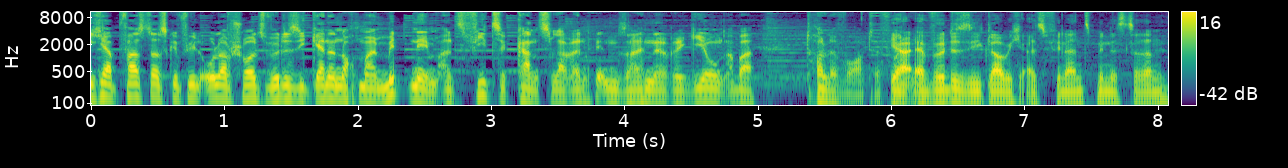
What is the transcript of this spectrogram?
Ich habe fast das Gefühl, Olaf Scholz würde sie gerne noch mal mitnehmen als Vizekanzlerin in seine Regierung, aber tolle Worte. ja, er würde sie, glaube ich, als Finanzministerin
